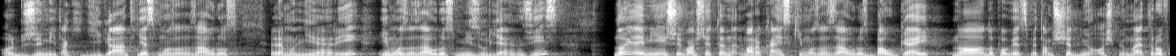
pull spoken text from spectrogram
olbrzymi taki gigant. Jest mozozaurus lemonieri i mozozaurus misuriensis. No i najmniejszy właśnie ten marokański mozozaurus baugei, no do powiedzmy tam 7-8 metrów,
